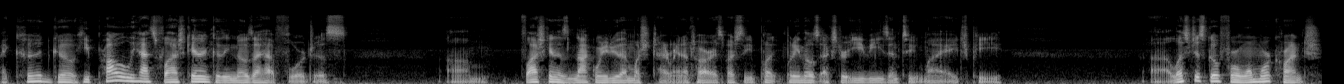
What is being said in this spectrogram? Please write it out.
I could go... He probably has Flash Cannon because he knows I have Florges. Um, Flash Cannon is not going to do that much to Tyranitar, especially put, putting those extra EVs into my HP. Uh, let's just go for one more crunch.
